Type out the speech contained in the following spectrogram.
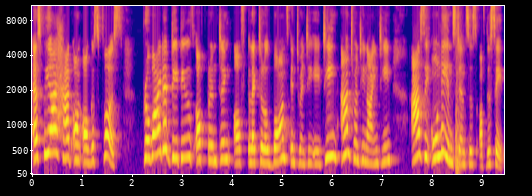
SBI had on August 1st provided details of printing of electoral bonds in 2018 and 2019 as the only instances of the same.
